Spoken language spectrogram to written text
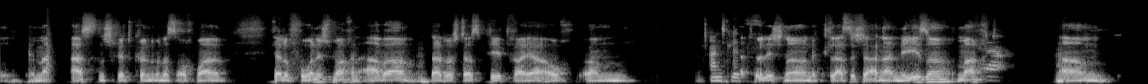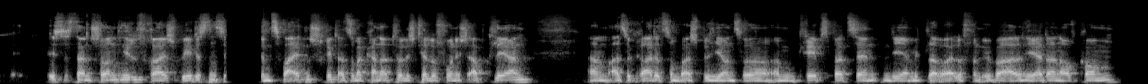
ähm, im ersten Schritt könnte man das auch mal telefonisch machen, aber dadurch, dass Petra ja auch ähm, natürlich eine, eine, klassische Anamnese macht, ja. ähm, ist es dann schon hilfreich, spätestens im zweiten Schritt, also man kann natürlich telefonisch abklären, ähm, also gerade zum Beispiel hier unsere ähm, Krebspatienten, die ja mittlerweile von überall her dann auch kommen,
